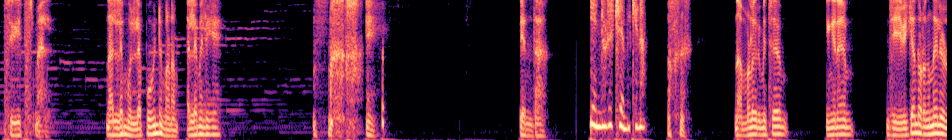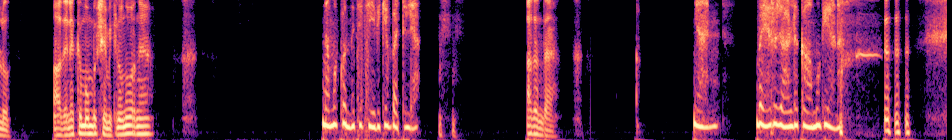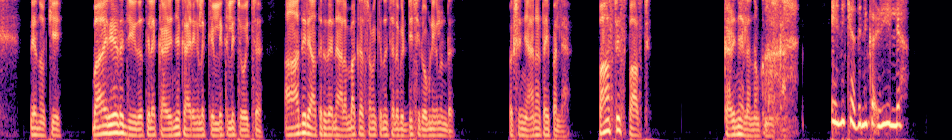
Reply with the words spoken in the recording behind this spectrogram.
സ്വീറ്റ് സ്മെൽ നല്ല മുല്ലപ്പൂവിന്റെ മണം അല്ല മല്ലികെ? എന്താ? എന്നോട് ക്ഷമിക്കണം. നമ്മൾ ഒരുമിച്ച് ഇങ്ങനെ ജീവിക്കാൻ തുടങ്ങുന്നല്ലേ ഉള്ളൂ. അതിനൊക്കെ മുമ്പ് ക്ഷമിക്കണമെന്ന് പറഞ്ഞ? നമുക്കൊന്നിച്ച് ജീവിക്കാൻ പറ്റില്ല. അതെന്താ? ഞാൻ വേറൊരാളുടെ കാമുകയാണ്. നോക്കിയേ. നോക്കി ഭാര്യയുടെ ജീവിതത്തിലെ കഴിഞ്ഞ കാര്യങ്ങൾ കിള്ളിക്കിള്ളി കിള്ളി ചോദിച്ച് ആദ്യ രാത്രി തന്നെ അലമ്പാക്കാൻ ശ്രമിക്കുന്ന ചില വിഡ്ഢി ശിരോമണികളുണ്ട്. പക്ഷെ ഞാൻ ആ ടൈപ്പല്ല പാസ്റ്റ് ഇസ് പാസ്റ്റ് കഴിഞ്ഞല്ല നമുക്ക് മറക്കാം. എനിക്കതിന് കഴിയില്ല.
